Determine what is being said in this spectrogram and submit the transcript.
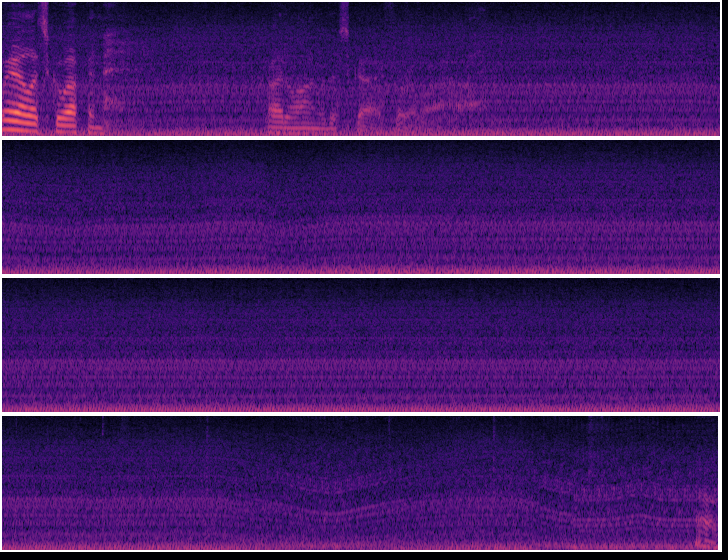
Well, let's go up and ride along with this guy for a while. Oh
